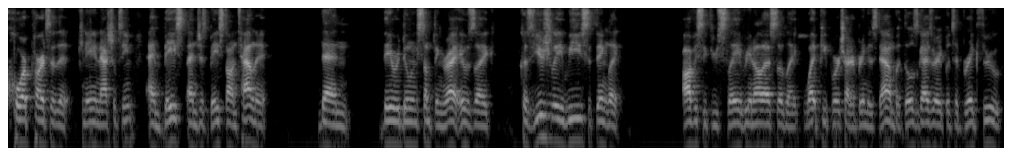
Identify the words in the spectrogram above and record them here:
core parts of the Canadian national team and based and just based on talent, then they were doing something right. It was like because usually we used to think like obviously through slavery and all that stuff, like white people were trying to bring us down, but those guys were able to break through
